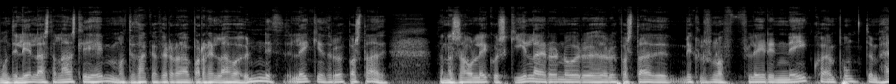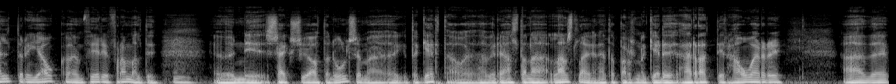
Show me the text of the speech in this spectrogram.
Múndi liðlegasta landslið í heim múndi þakka fyrir að bara hreinlega hafa unnið leikin þegar upp á staði þannig að sá leikur skíla í raun og veru þegar upp á staði miklu svona fleiri neikvæðum punktum heldur í jákvæðum fyrir framaldið mm. unnið 6-7-8-0 sem að það geta gert eða það verið allt annað landslag en þetta bara svona gerði það rættir háverri að eh,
